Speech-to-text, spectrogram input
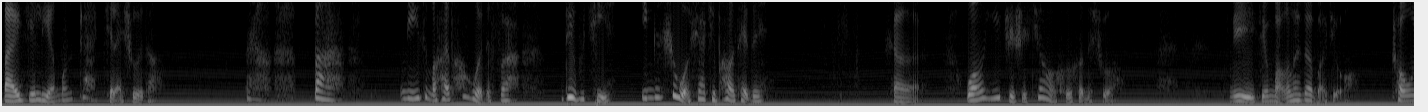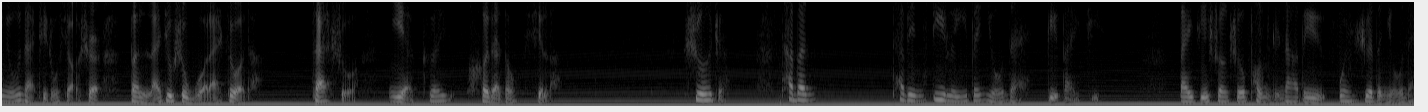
白洁连忙站起来说道：“哎呀，爸，你怎么还泡我的份儿？对不起，应该是我下去泡才对。”然而，王姨只是笑呵呵地说：“你已经忙了那么久，冲牛奶这种小事儿本来就是我来做的。再说，你也该喝点东西了。”说着，他便他便递了一杯牛奶给白洁。白洁双手捧着那杯温热的牛奶，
